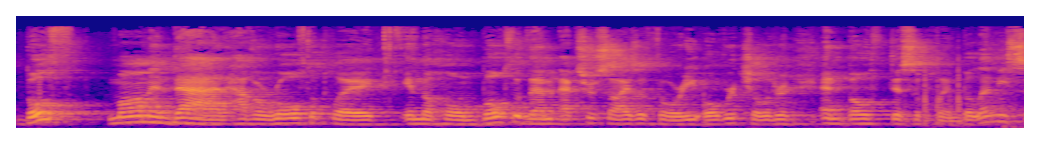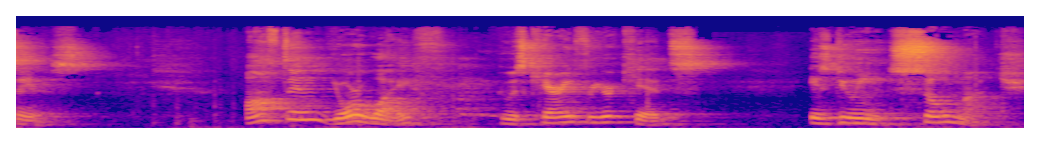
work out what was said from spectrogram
Both mom and dad have a role to play in the home. Both of them exercise authority over children and both discipline. But let me say this. Often, your wife, who is caring for your kids, is doing so much.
